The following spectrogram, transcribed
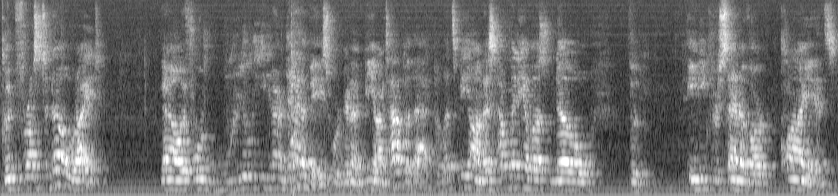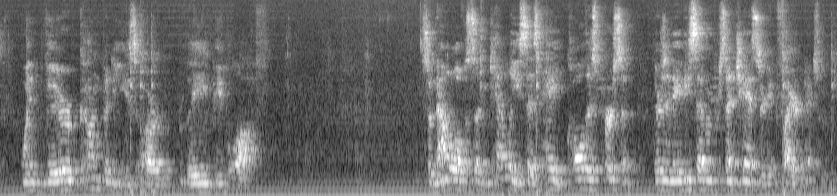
Good for us to know, right? Now, if we're really in our database, we're gonna be on top of that, but let's be honest, how many of us know the eighty percent of our clients when their companies are laying people off. So now all of a sudden Kelle says, hey, call this person. There's an eighty-seven percent chance they're getting fired next week.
